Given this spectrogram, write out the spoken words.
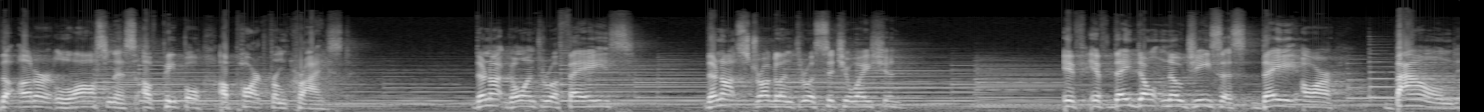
the utter lostness of people apart from Christ. They're not going through a phase, they're not struggling through a situation. If, if they don't know Jesus, they are bound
